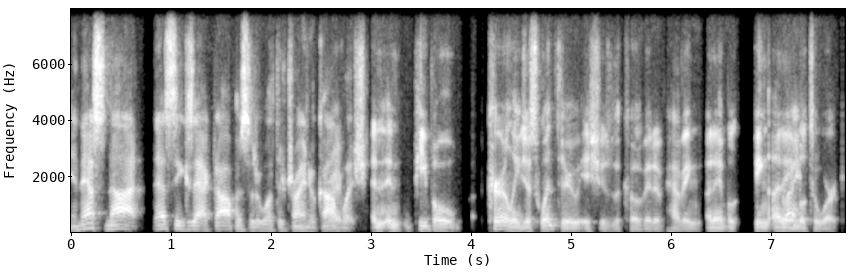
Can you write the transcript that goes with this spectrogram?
And that's not, that's the exact opposite of what they're trying to accomplish. Right. And, and people currently just went through issues with COVID of having unable, being unable right. to work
